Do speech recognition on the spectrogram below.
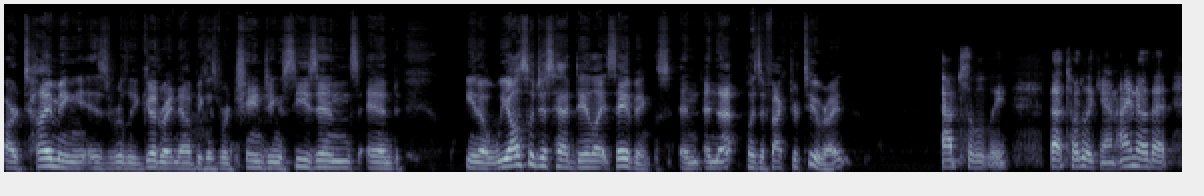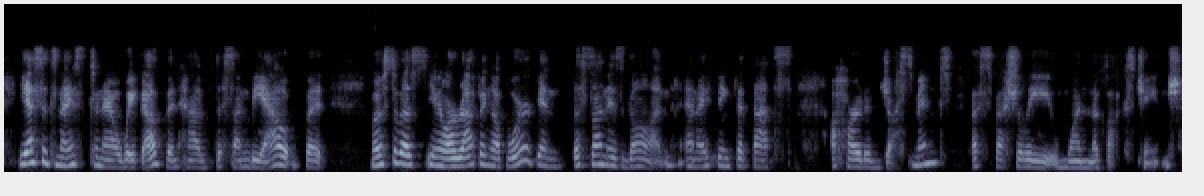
our timing is really good right now because we're changing seasons and you know we also just had daylight savings and and that plays a factor too right? Absolutely. That totally can. I know that yes it's nice to now wake up and have the sun be out but most of us, you know, are wrapping up work and the sun is gone. And I think that that's a hard adjustment, especially when the clocks change.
